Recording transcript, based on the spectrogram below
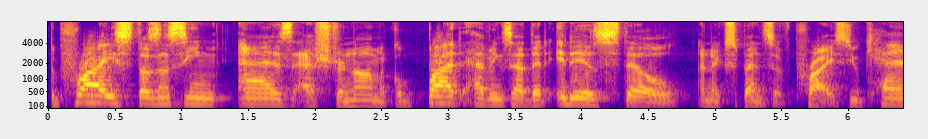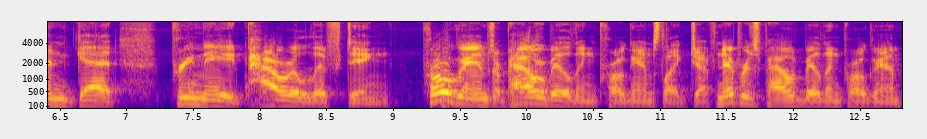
the price doesn't seem as astronomical. But having said that, it is still an expensive price. You can get pre made powerlifting programs or power building programs like Jeff Nippard's power building program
